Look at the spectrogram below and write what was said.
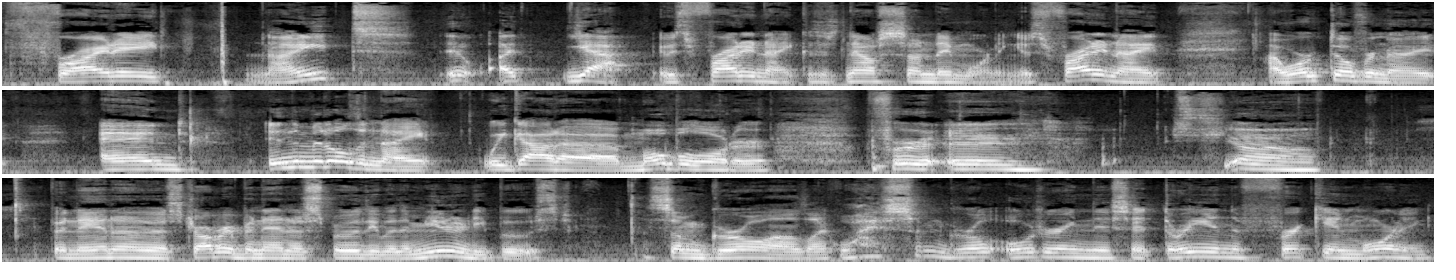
Friday night it, I, yeah, it was Friday night because it's now Sunday morning. It was Friday night. I worked overnight, and in the middle of the night, we got a mobile order for a uh, banana, strawberry banana smoothie with immunity boost. Some girl, I was like, why is some girl ordering this at three in the freaking morning?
